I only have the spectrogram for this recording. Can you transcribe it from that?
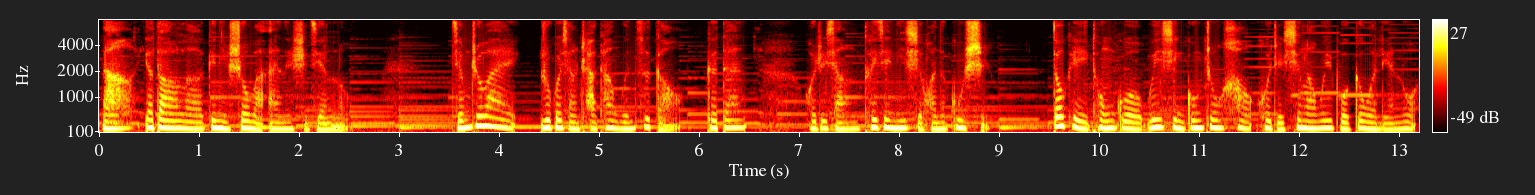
那要到了跟你说晚安的时间喽。节目之外，如果想查看文字稿、歌单，或者想推荐你喜欢的故事，都可以通过微信公众号或者新浪微博跟我联络。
